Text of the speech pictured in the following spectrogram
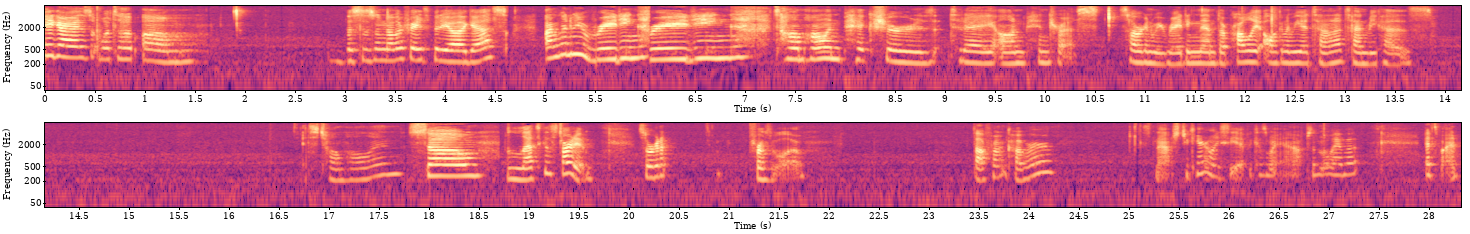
Hey guys, what's up? Um, this is another face video, I guess. I'm gonna be rating, rating Tom Holland pictures today on Pinterest. So we're gonna be rating them. They're probably all gonna be a 10 out of 10 because it's Tom Holland. So let's get started. So we're gonna, first of all though, that front cover snatched. You can't really see it because my app's in the way, but it's fine.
